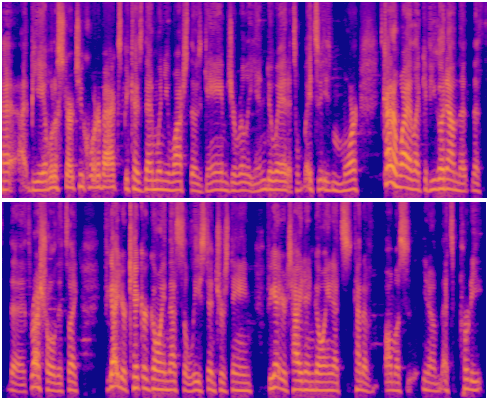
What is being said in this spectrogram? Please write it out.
to uh, be able to start two quarterbacks because then when you watch those games, you're really into it. It's it's even more. It's kind of why like if you go down the the, the threshold, it's like if you got your kicker going, that's the least interesting. If you got your tight end going, that's kind of almost, you know, that's pretty,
